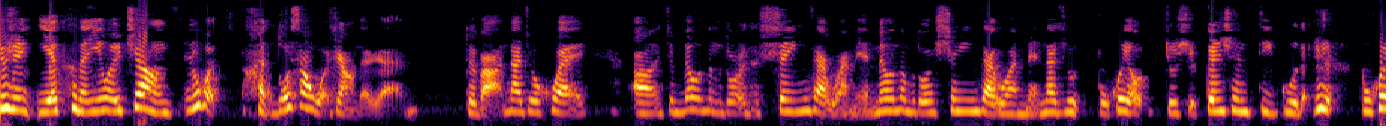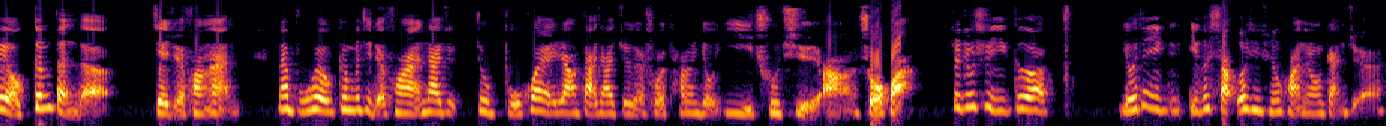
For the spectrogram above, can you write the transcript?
就是也可能因为这样子，如果很多像我这样的人，对吧？那就会啊，就没有那么多人的声音在外面，没有那么多声音在外面，那就不会有就是根深蒂固的，就是不会有根本的解决方案。那不会有根本解决方案，那就就不会让大家觉得说他们有意义出去啊说话。这就是一个有点一个一个小恶性循环那种感觉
